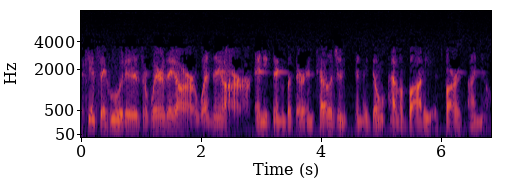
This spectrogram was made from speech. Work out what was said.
I can't say who it is or where they are or when they are or anything, but they're intelligent and they don't have a body as far as I know.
